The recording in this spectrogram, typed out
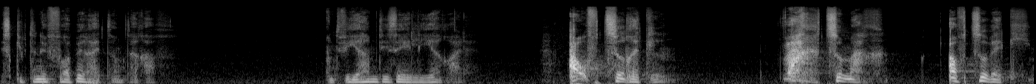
Es gibt eine Vorbereitung darauf. Und wir haben diese Elia-Rolle. Aufzurütteln, wach zu machen, aufzuwecken.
